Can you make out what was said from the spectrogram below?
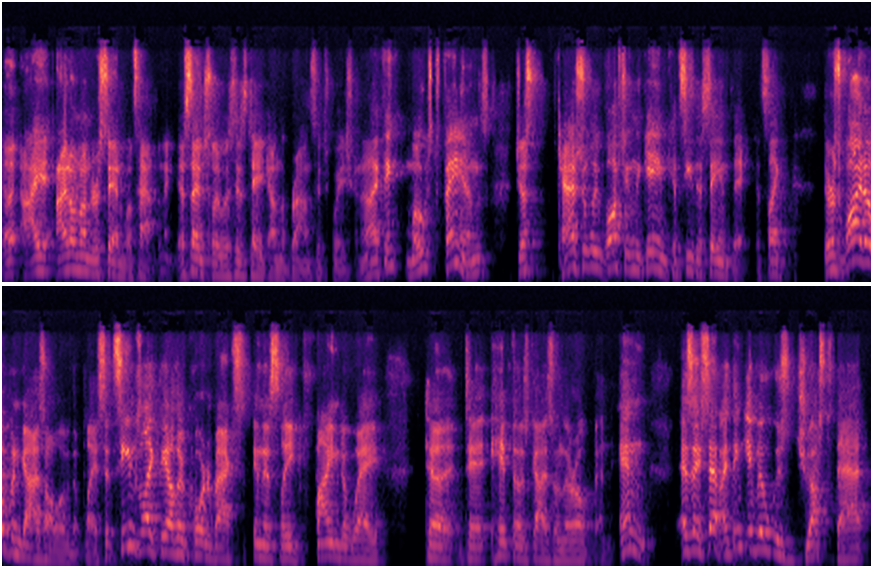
I, I don't understand what's happening. Essentially, was his take on the Brown situation. And I think most fans just casually watching the game could see the same thing. It's like there's wide open guys all over the place. It seems like the other quarterbacks in this league find a way to, to hit those guys when they're open. And as I said, I think if it was just that,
